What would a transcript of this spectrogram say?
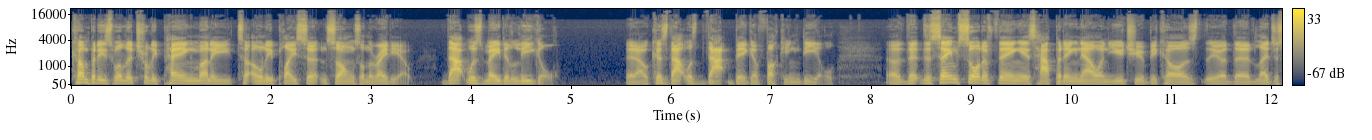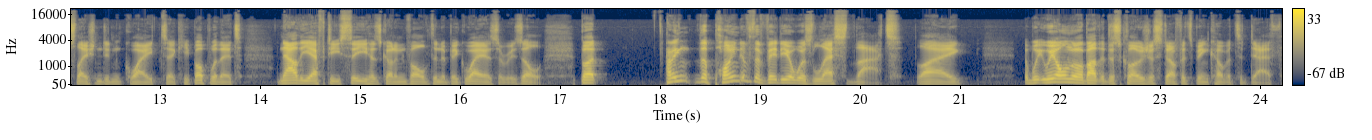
companies were literally paying money to only play certain songs on the radio. That was made illegal, you know, because that was that big a fucking deal. Uh, the, the same sort of thing is happening now on YouTube because the, the legislation didn't quite uh, keep up with it. Now the FTC has got involved in a big way as a result. But I think the point of the video was less that. Like, we, we all know about the disclosure stuff, it's been covered to death.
